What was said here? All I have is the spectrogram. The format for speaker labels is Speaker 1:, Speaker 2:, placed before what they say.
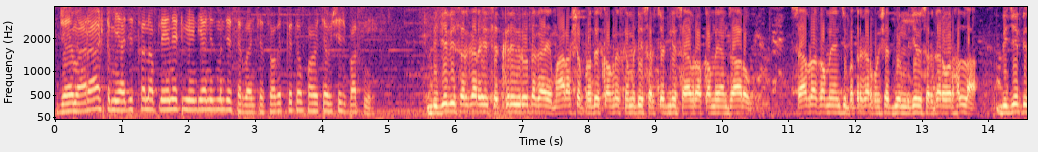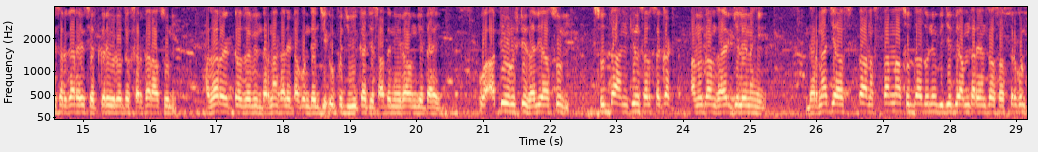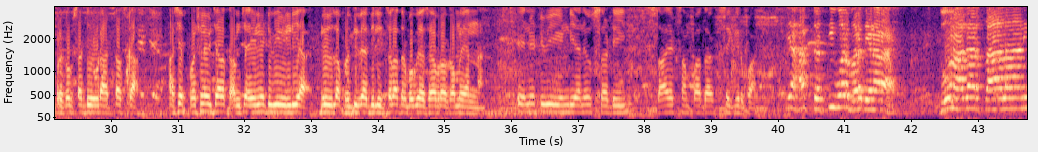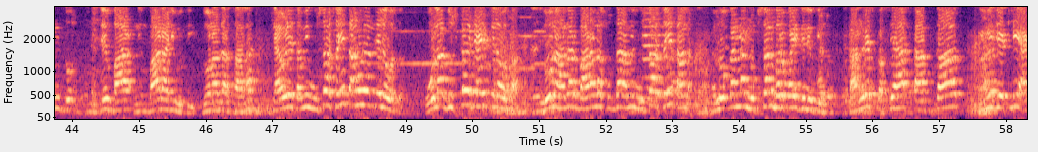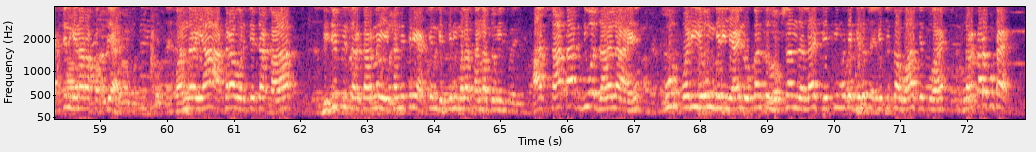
Speaker 1: जय महाराष्ट्र मी अजिज खान आपल्या N T V India न्यूजमध्ये सर्वांचे स्वागत करतो. पाहायच्या विशेष बातमी.
Speaker 2: बीजेपी सरकार हे शेतकरी विरोधक आहे. महाराष्ट्र प्रदेश काँग्रेस कमिटी सरचिटणीस साहेबराव कांबळे यांचा आरोप. साहेबराव कांबळे यांची पत्रकार परिषद घेऊन बीजेपी सरकारवर हल्ला. बीजेपी सरकार हे शेतकरी विरोधक सरकार असून हजारो हेक्टर जमीन धरणाखाली टाकून त्यांची उपजीविकाचे साधन हिरावून घेत आहे व अतिवृष्टी झाली असून सुद्धा आणखीन सरसकट अनुदान जाहीर केले नाही. धरणाची अवस्था नसताना सुद्धा दोन्ही बीजेपी आमदार यांचा शस्त्रकुंड प्रकोपसाठी एवढा हट्टास का? असे प्रश्न विचारत आमच्या एन टी व्ही इंडिया न्यूजला प्रतिक्रिया दिली. चला तर बघूया साहेबराव कांबळे यांना. एन टी व्ही इंडिया न्यूजसाठी सहाय्यक संपादक शकीर पान.
Speaker 3: हा कत्तीवर भरत येणार आहे. दोन हजार सहाला आणि दो- जे बाढ बाढ आली होती दोन हजार सहाला त्यावेळेस आम्ही उसासहित अनुदान दिलं होतं. ओला दुष्काळ जाहीर केला होता. दोन हजार बाराला सुद्धा आम्ही उसासहित लोकांना नुकसान भरपाई दिली होती. काँग्रेस पक्ष हा तात्काळ इमिजिएटली ऍक्शन घेणारा पक्ष आहे. पंधरा या अकरा वर्षाच्या काळात बीजेपी सरकारनं एखादी तरी ऍक्शन घेतलेली मला सांगा तुम्ही. आज सात आठ दिवस झालेला आहे. पूर पडी येऊन गेलेली आहे. लोकांचं नुकसान झालं आहे शेतीमध्ये गेलं तर शेतीचा वास येतो आहे. सरकार कुठं आहे?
